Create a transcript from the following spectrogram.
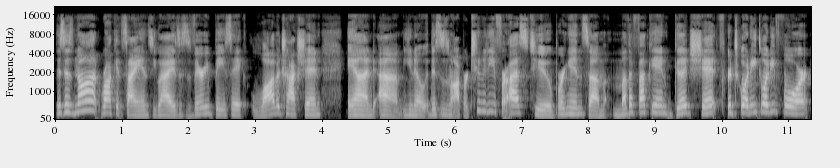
this is not rocket science, you guys. This is very basic law of attraction. And, um, you know, this is an opportunity for us to bring in some motherfucking good shit for 2024.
